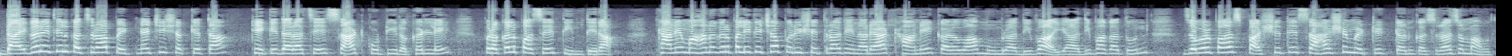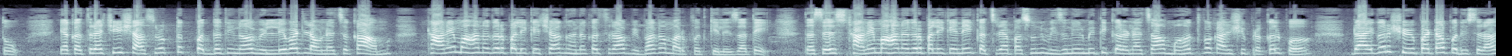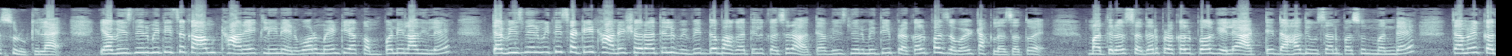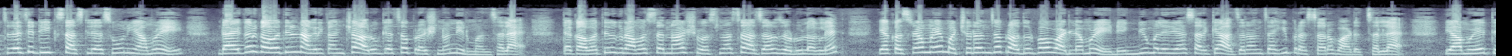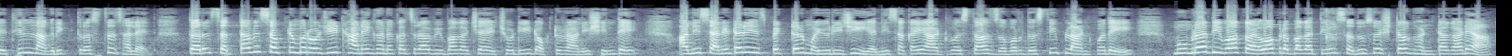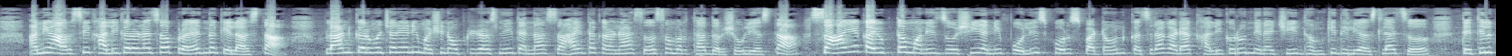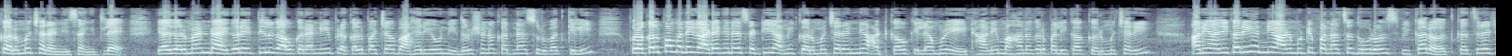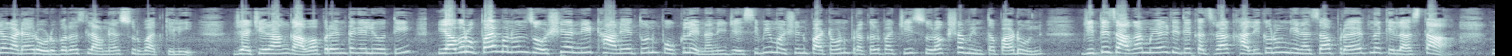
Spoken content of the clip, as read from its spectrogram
डायगर येथील कचरा पेटण्याची शक्यता ठेकेदाराचे साठ कोटी रखडले प्रकल्पाचे तीन तेरा. ठाणे महानगरपालिकेच्या परिक्षेत्रात येणाऱ्या ठाणे कळवा मुंब्रा दिवा या अधिभागातून जवळपास पाचशे ते सहाशे मेट्रिक टन कचरा जमा होतो. या कचऱ्याची शास्त्रोक्त पद्धतीनं विल्हेवाट लावण्याचं काम ठाणे महानगरपालिकेच्या घनकचरा विभागामार्फत केले जाते. तसेच ठाणे महानगरपालिकेने कचऱ्यापासून वीजनिर्मिती करण्याचा महत्वाकांक्षी प्रकल्प डायगर शिळपाटा परिसरात सुरू केला आहे या वीज निर्मितीचं काम ठाणे क्लीन एन्व्हायरमेंट या कंपनीला दिलंय. त्या वीज निर्मितीसाठी ठाणे शहरातील विविध भागातील कचरा त्या वीज निर्मिती प्रकल्पाजवळ टाकला जातोय. मात्र सदर प्रकल्प गेल्या आठ ते दहा दिवसांपासून बंद आहे. त्यामुळे कचऱ्याचे ढीक साचले असून यामुळे डायगर गावातील नागरिकांच्या आरोग्याचा प्रश्न निर्माण झाला आहे त्या गावातील ग्रामस्थांना श्वसनाचा आजार जडू लागलेत. या कचऱ्यामुळे मच्छरांचा प्रादुर्भाव वाढल्यामुळे डेंग्यू मलेरियासारख्या आजारांचाही प्रसार वाढत चाललाय. यामुळे तेथील नागरिक त्रस्त झालेत. तर सत्तावीस सप्टेंबर रोजी ठाणे घनकचरा विभागाच्या एचओडी डॉक्टर राणी शिंदे आणि सॅनिटरी इन्स्पेक्टर मयुरीजी यांनी सकाळी आठ वाजता जबरदस्ती प्लांटमध्ये मुंब्रा दिवा कळवा प्रभागातील सदुसष्ट घंटा गाड्या आणि आरसी खाली करण्याचा प्रयत्न केला असता प्लांट कर्मचारी आणि मशीन ऑपरेटर्सनी त्यांना सहायता करण्यास असमर्था दर्शवली असता सहाय्यक आयुक्त मनीष जोशी यांनी पोलीस फोर्स पाठवून कचरा गाड्या खाली करून देण्याची धमकी दिली असल्याचं तेथील कर्मचाऱ्यांनी सांगितलंय. या दरम्यान डायगर येथील गावकऱ्यांनी प्रकल्पाच्या बाहेर येऊन निदर्शन करण्यास सुरुवात केली. प्रकल्पामध्ये गाड्या घेण्यासाठी आम्ही कर्मचाऱ्यांनी अटकाव केल्यामुळे ठाणे महानगरपालिका कर्मचारी आणि अधिकारी यांनी आडमुठेपणाचं धोरण स्वीकारत कचऱ्याच्या गाड्या रोडवरच लावण्यास सुरुवात केली ज्याची रांग गावापर्यंत गेली होती. यावर उपाय म्हणून जोशी यांनी ठाणेतून पोकलेन आणि जेसीबी मशीन पाठवून प्रकल्पाची सुरक्षा भिंत पाडून जिथे जागा मिळेल तिथे कचरा खाली करून घेण्याचा प्रयत्न केला असता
